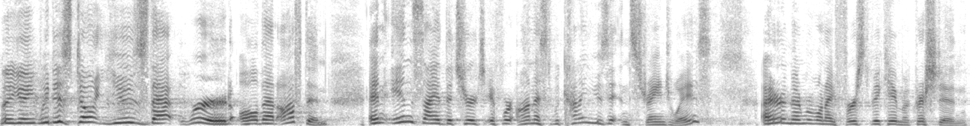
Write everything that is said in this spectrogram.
Like, we just don't use that word all that often. And inside the church, if we're honest, we kind of use it in strange ways. I remember when I first became a Christian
